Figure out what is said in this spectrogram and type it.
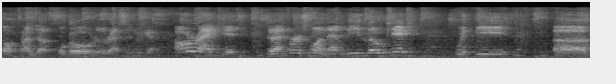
Oh, time's up. We'll go over the rest as we go. All right, kids. So that first one, that lead low kick with the uh,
